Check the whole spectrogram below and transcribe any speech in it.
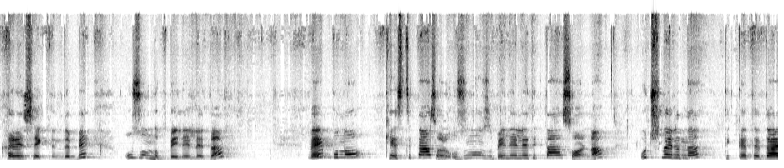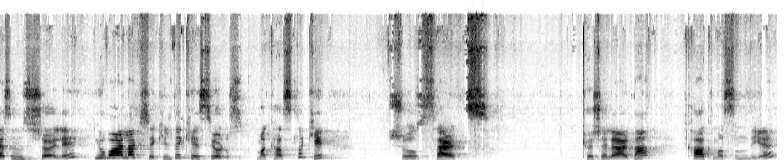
kare şeklinde bir uzunluk belirledim. Ve bunu kestikten sonra uzunluğunuzu belirledikten sonra uçlarını dikkat ederseniz şöyle yuvarlak şekilde kesiyoruz makasla ki şu sert köşelerden kalkmasın diye.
